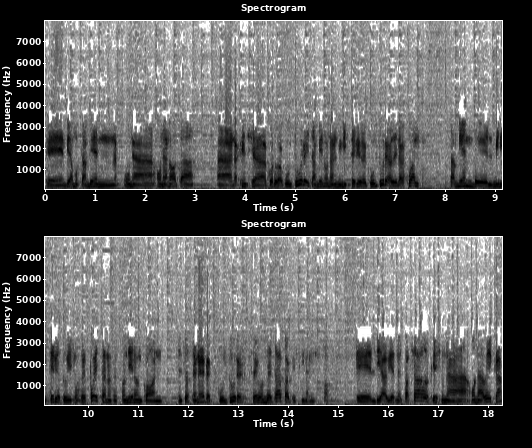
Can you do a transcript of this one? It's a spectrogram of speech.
Eh, enviamos también una, una nota a la Agencia Córdoba Cultura y también una al Ministerio de Cultura, de la cual también del Ministerio tuvimos respuesta, nos respondieron con el Sostener Cultura, segunda etapa, que finalizó el día viernes pasado, que es una, una beca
